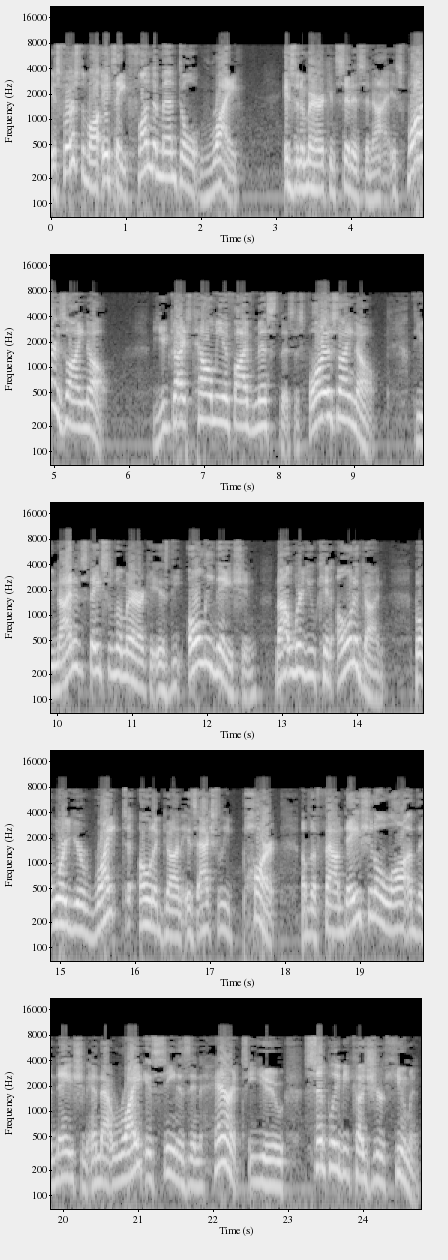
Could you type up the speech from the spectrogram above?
is first of all, it's a fundamental right as an American citizen. I, as far as I know, you guys tell me if I've missed this. As far as I know, the United States of America is the only nation, not where you can own a gun, but where your right to own a gun is actually part of the foundational law of the nation, and that right is seen as inherent to you simply because you're human.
